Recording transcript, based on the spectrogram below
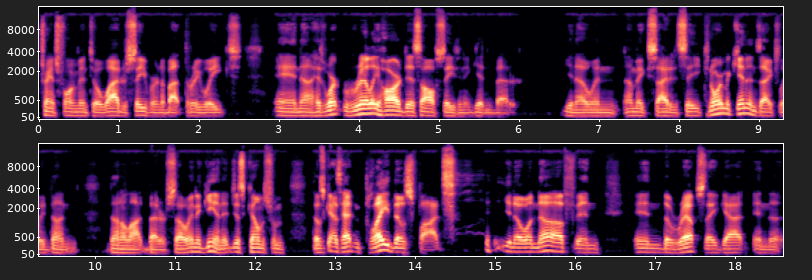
transform him into a wide receiver in about three weeks and uh, has worked really hard this offseason at getting better. You know, and I'm excited to see Kenori McKinnon's actually done done a lot better. So, and again, it just comes from those guys hadn't played those spots, you know, enough, and in the reps they got in the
